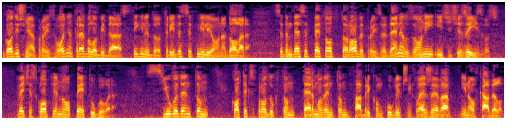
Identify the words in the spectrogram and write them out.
Godišnja proizvodnja trebalo bi da stigne do 30 miliona dolara. 75% robe proizvedene u zoni ići će za izvoz. Već je sklopljeno pet ugovora s Jugodentom, Kotex produktom, Termoventom, fabrikom kugličnih leževa i Nov kabelom.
